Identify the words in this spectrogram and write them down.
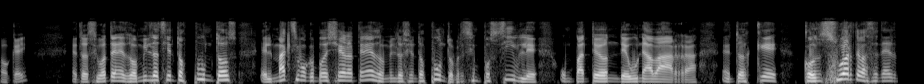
¿Ok? Entonces, si vos tenés 2200 puntos, el máximo que podés llegar a tener es 2200 puntos, pero es imposible un patrón de una barra. Entonces, que con suerte vas a tener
